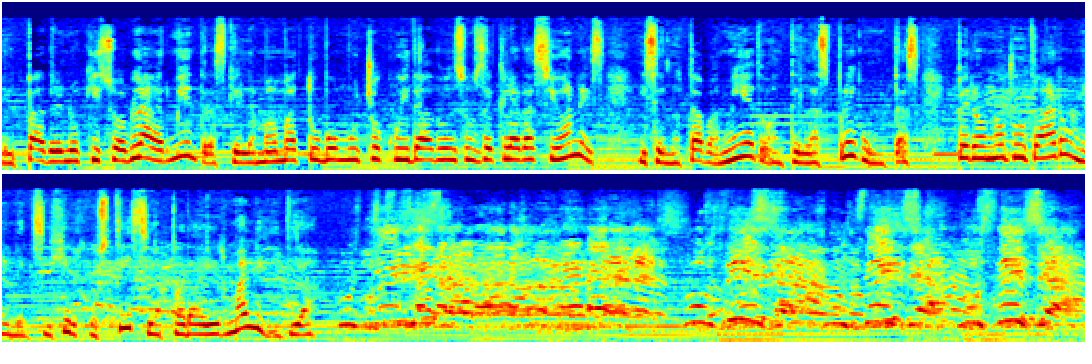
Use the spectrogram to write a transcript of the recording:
El padre no quiso hablar, mientras que la mamá tuvo mucho cuidado en sus declaraciones y se notaba miedo ante las preguntas, pero no dudaron en exigir justicia para Irma Lidia. ¡Justicia ¡Justicia! ¡Justicia! ¡Justicia!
